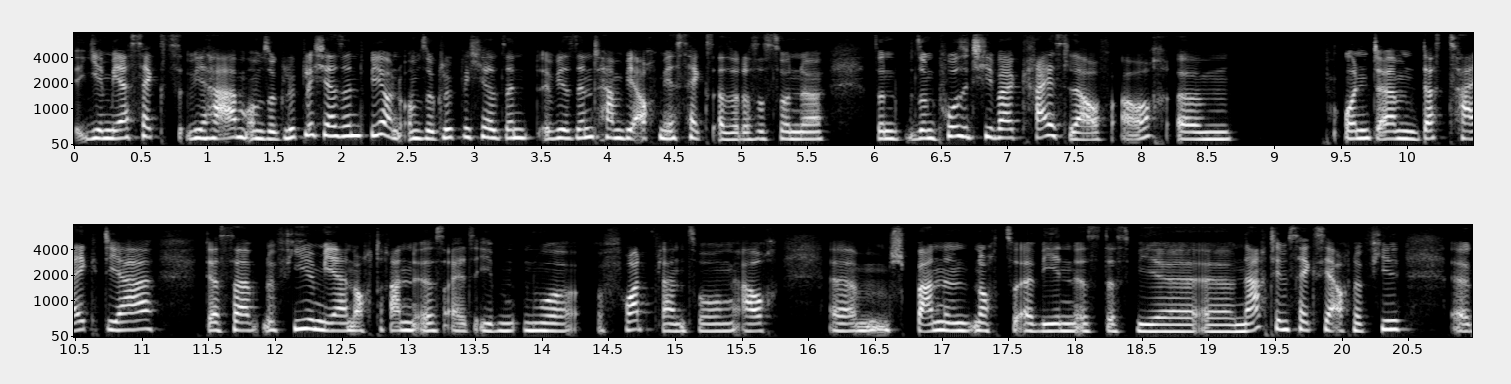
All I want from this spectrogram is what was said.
je mehr Sex wir haben, umso glücklicher sind wir und umso glücklicher sind wir sind, haben wir auch mehr Sex. Also das ist so eine so ein, so ein positiver Kreislauf auch. Ähm, und ähm, das zeigt ja, dass da viel mehr noch dran ist als eben nur Fortpflanzung. Auch ähm, spannend noch zu erwähnen ist, dass wir äh, nach dem Sex ja auch eine viel äh,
